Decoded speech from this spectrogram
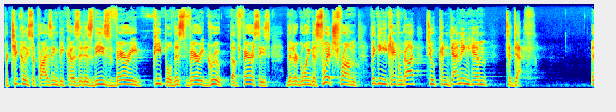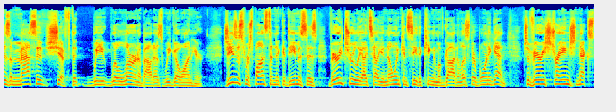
Particularly surprising because it is these very people, this very group of Pharisees that are going to switch from thinking he came from God to condemning him to death. It is a massive shift that we will learn about as we go on here. Jesus' response to Nicodemus is Very truly, I tell you, no one can see the kingdom of God unless they're born again. It's a very strange next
